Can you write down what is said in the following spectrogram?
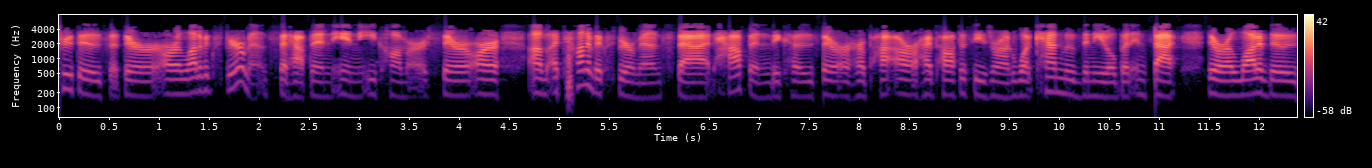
truth is that there are a lot of experiments that happen in e-commerce. There are um, a ton of experiments that happen because there are, are hypotheses around what can move the needle, but in fact, there are a lot of those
